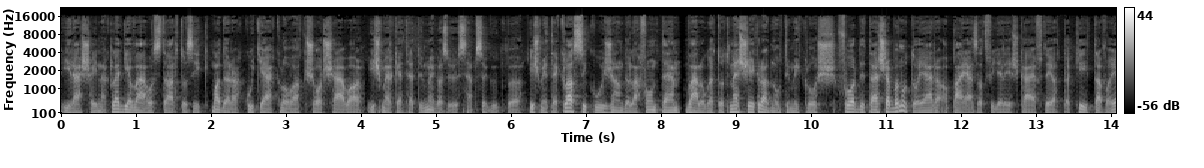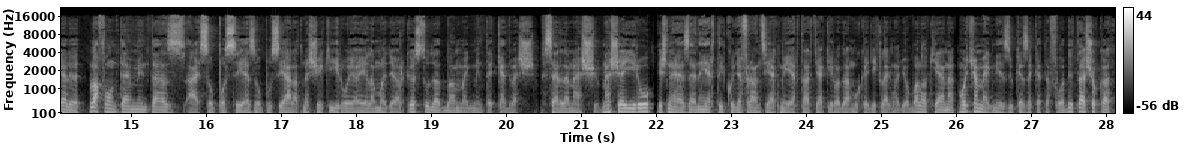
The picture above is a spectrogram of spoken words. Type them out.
írásainak legjavához tartozik, madarak, kutyák, lovak sorsával ismerkedhetünk meg az ő szemszögükből. Ismét egy klasszikus Jean de la Fontaine válogatott mesék Radnóti Miklós fordításában utoljára a pályázatfigyelés Kft. adta ki tavaly előtt. La Fontaine, mint az Aesopuszi, Ezopuszi állatmesék írója él a magyar köztudatban, meg mint egy kedves, szellemes meseíró, és nehezen értik, hogy a franciák miért tartják irodalmuk egyik legnagyobb alakjának. Hogyha megnézzük ezeket a fordításokat,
